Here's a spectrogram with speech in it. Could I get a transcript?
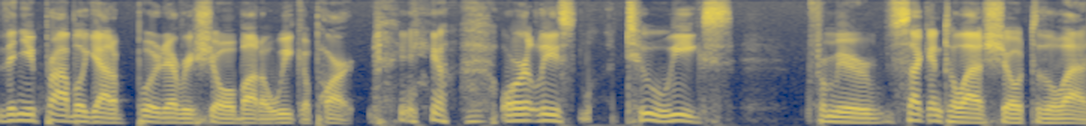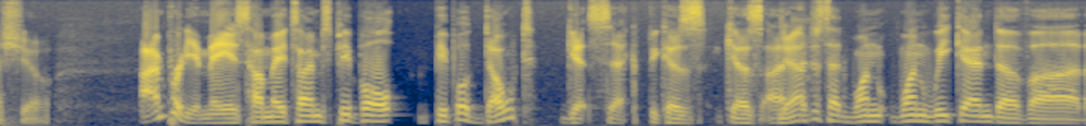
Then you probably got to put every show about a week apart, or at least two weeks from your second to last show to the last show. I'm pretty amazed how many times people people don't get sick because because I, Yeah. I just had one one weekend of uh,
